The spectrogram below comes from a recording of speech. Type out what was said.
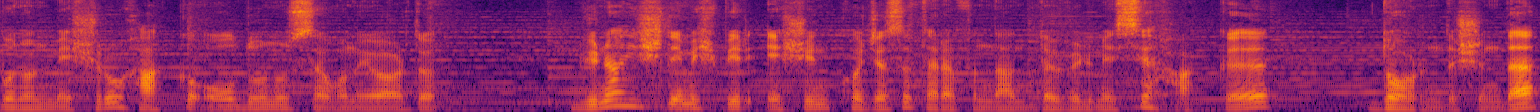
bunun meşru hakkı olduğunu savunuyordu. Günah işlemiş bir eşin kocası tarafından dövülmesi hakkı Dorn dışında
